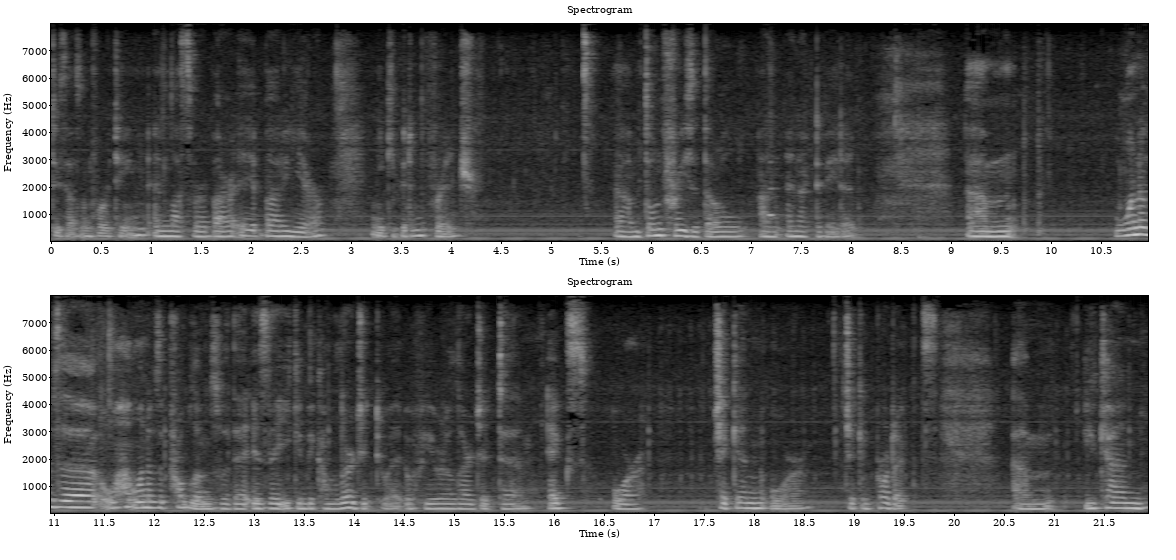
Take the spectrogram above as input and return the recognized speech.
2014 and lasts for about about a year. And you keep it in the fridge. Um, don't freeze it; that'll un inactivate it. Um, one of the one of the problems with it is that you can become allergic to it if you're allergic to eggs or chicken or chicken products um, you can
